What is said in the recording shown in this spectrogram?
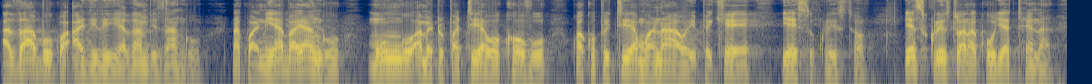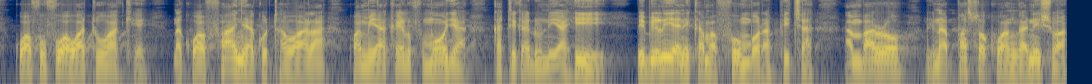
adhabu kwa ajili ya dhambi zangu na kwa niaba yangu mungu ametupatia wokovu kwa kupitia mwanawe pekee yesu kristo. Yesu kristo anakuja tena kuwafufua watu wake na kuwafanya kutawala kwa miaka elfu moja katika dunia hii. Bibilia ni kama fumbo la picha ambalo linapaswa kuanganishwa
